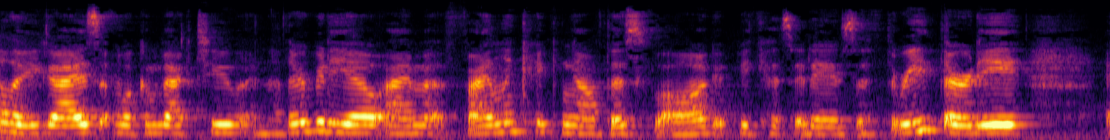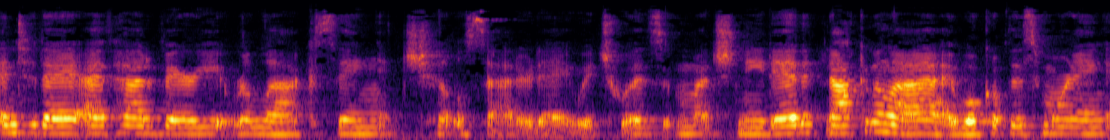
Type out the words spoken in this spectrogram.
Hello you guys, welcome back to another video. I'm finally kicking off this vlog because it is 3.30 and today I've had a very relaxing, chill Saturday, which was much needed. Not gonna lie, I woke up this morning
